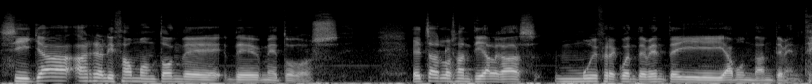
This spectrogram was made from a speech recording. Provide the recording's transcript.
si ya has realizado un montón de, métodos, echas los antialgas muy frecuentemente y abundantemente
